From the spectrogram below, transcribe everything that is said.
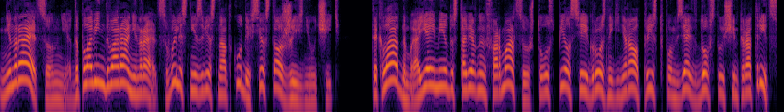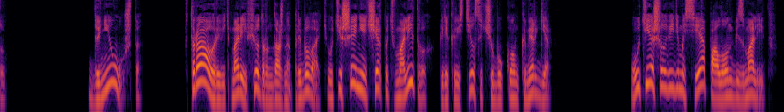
Не нравится он мне, до половины двора не нравится, вылез неизвестно откуда и всех стал жизни учить. Так ладно бы, а я имею достоверную информацию, что успел сей грозный генерал приступом взять вдовствующую императрицу. Да неужто? В трауре ведь Мария Федоровна должна пребывать. Утешение черпать в молитвах, перекрестился чубуком камергер. Утешил, видимо, сей Аполлон без молитв.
